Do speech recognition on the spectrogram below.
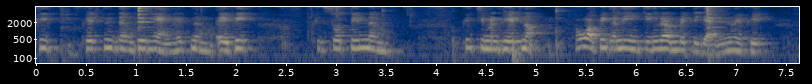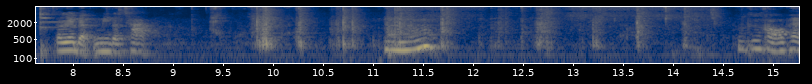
พริกเผ็ดนิดนึงพริกแห้งนิดนึงเอ้ยพริกพริกสดนิดนึงพริกที่มันเผ็ดเนาะเพราะว่าพริกอันนี้จริงๆแล้วเม็ดใหญ่ๆมันไม่เผ็ดก็เลยแบบมีรสชาติอืมมันกินเขาวก็แพ้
